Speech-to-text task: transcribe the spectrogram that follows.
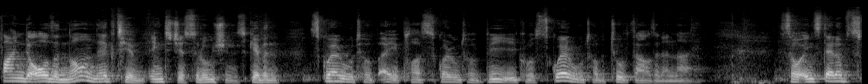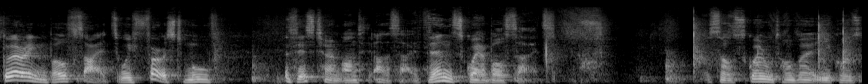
Find all the non-negative integer solutions given square root of a plus square root of b equals square root of 2009. So instead of squaring both sides, we first move this term onto the other side, then square both sides. So square root of a equals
